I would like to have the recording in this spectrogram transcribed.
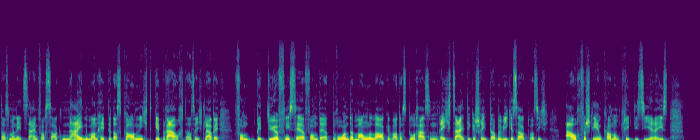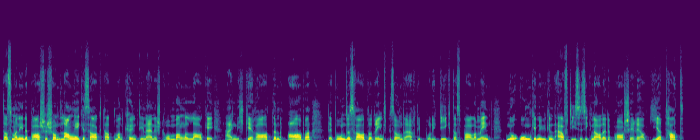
dass man jetzt einfach sagt, nein, man hätte das gar nicht gebraucht. Also ich glaube, von Bedürfnis her, von der drohenden Mangellage war das durchaus ein rechtzeitiger Schritt. Aber wie gesagt, was ich auch verstehen kann und kritisiere, ist, dass man in der Branche schon lange gesagt hat, man könnte in eine Strommangellage eigentlich geraten, aber der Bundesrat oder insbesondere auch die Politik, das Parlament, nur ungenügend auf diese Signale der Branche reagiert hat.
